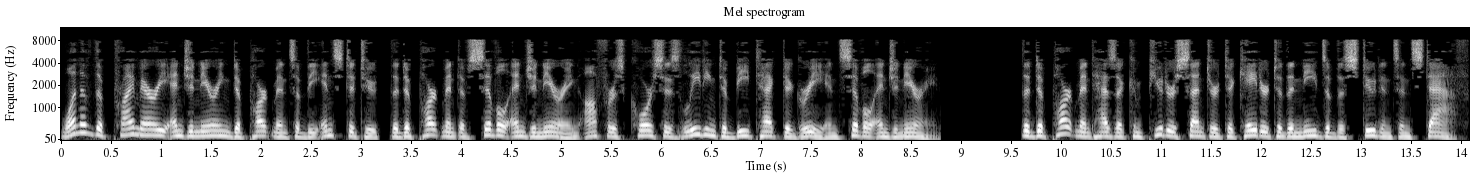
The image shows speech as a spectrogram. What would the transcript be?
One of the primary engineering departments of the institute, the Department of Civil Engineering offers courses leading to B.Tech degree in civil engineering. The department has a computer center to cater to the needs of the students and staff.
